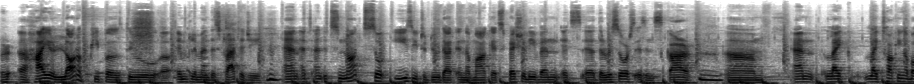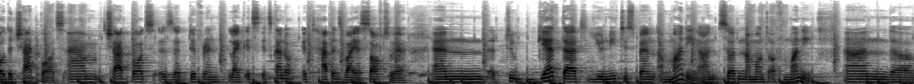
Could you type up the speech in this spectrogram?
uh, hire a lot of people to uh, implement the strategy mm-hmm. and, it, and it's not so easy to do that in the market especially when it's uh, the resource is in scar mm. um, and like like talking about the chatbots um, chatbots is a different like it's it's kind of it happens via software and to get that you need to spend a money a certain amount of money and uh,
